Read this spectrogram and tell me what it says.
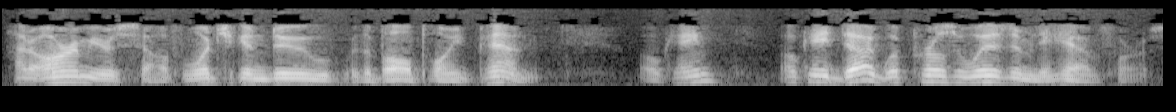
how to arm yourself, and what you can do with a ballpoint pen. Okay? Okay, Doug, what pearls of wisdom do you have for us?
